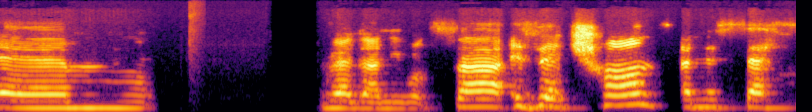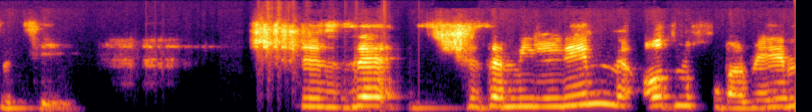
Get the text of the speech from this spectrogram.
um, רגע, אני רוצה, זה chance and necessity, שזה, מילים מאוד מחוברים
